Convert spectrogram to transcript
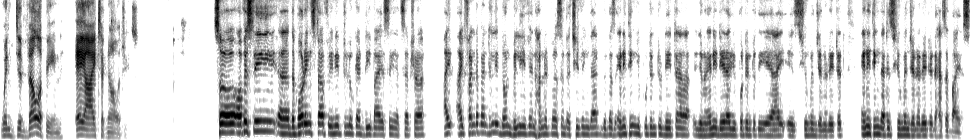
when developing AI technologies? So obviously, uh, the boring stuff we need to look at debiasing, etc. I, I fundamentally don't believe in 100% achieving that because anything you put into data, you know, any data you put into the AI is human generated. Anything that is human generated has a bias.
